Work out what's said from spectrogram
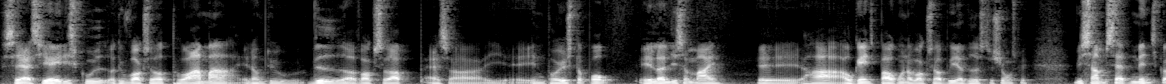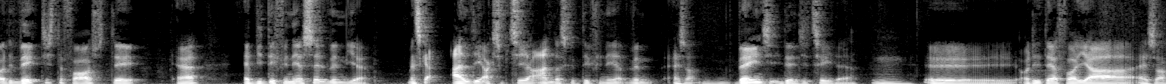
ser asiatisk ud, og du vokset op på Amager, eller om du er hvid og vokset op altså, inde på Østerbro, eller ligesom mig, øh, har afghansk baggrund og vokset op i Avedre Stationsby. Vi er sammensat mennesker, og det vigtigste for os, det er, at vi definerer selv, hvem vi er. Man skal aldrig acceptere, at andre skal definere, hvem, altså, hvad ens identitet er. Mm. Øh, og det er derfor, jeg, altså,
